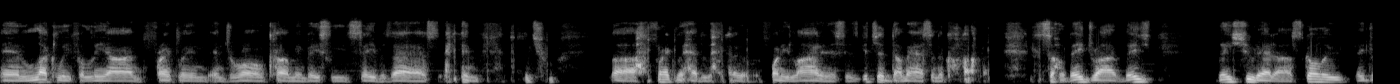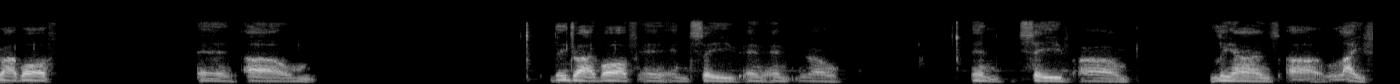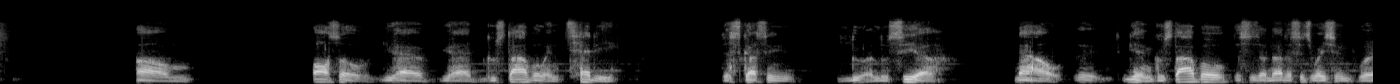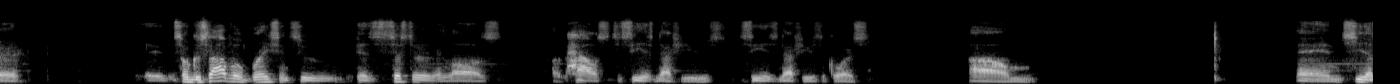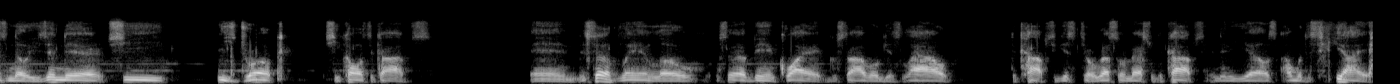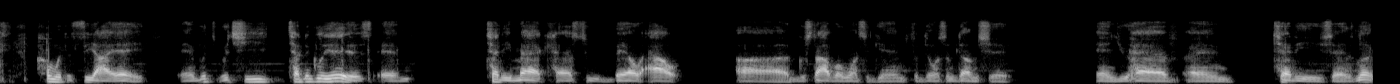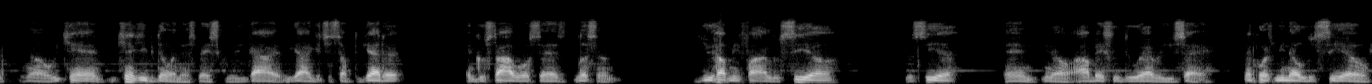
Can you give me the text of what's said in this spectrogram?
And luckily for Leon, Franklin and Jerome come and basically save his ass. And uh, Franklin had, had, a funny line and it says, "Get your dumb ass in the car." so they drive. They they shoot at uh, Scully. They drive off. And um, they drive off and, and save and and you know and save um, Leon's uh, life. Um, also, you have you had Gustavo and Teddy discussing Lu- uh, Lucia. Now, again, Gustavo. This is another situation where. So Gustavo breaks into his sister-in-law's house to see his nephews, see his nephews, of course. Um, and she doesn't know he's in there. She, he's drunk. She calls the cops, and instead of laying low, instead of being quiet, Gustavo gets loud. The cops, he gets into a wrestle match with the cops, and then he yells, "I'm with the CIA. I'm with the CIA," and which, which he technically is. And Teddy Mack has to bail out uh, Gustavo once again for doing some dumb shit. And you have and Teddy says, "Look, you know, we can't we can't keep doing this. Basically, you got you got to get yourself together." And Gustavo says, "Listen, you help me find Lucia, Lucia, and you know, I'll basically do whatever you say." And of course, we know Lucia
